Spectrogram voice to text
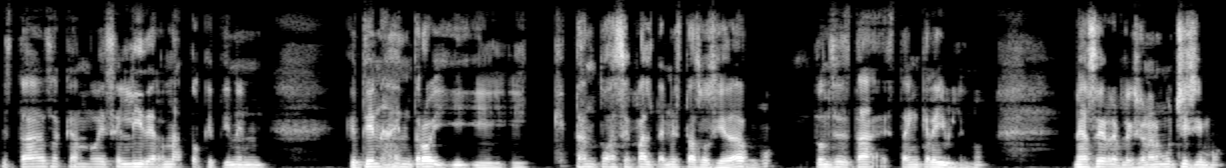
está sacando ese líder nato que tienen, que tienen adentro y, que tanto hace falta en esta sociedad, ¿no? Entonces está, está increíble, ¿no? Me hace reflexionar muchísimo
